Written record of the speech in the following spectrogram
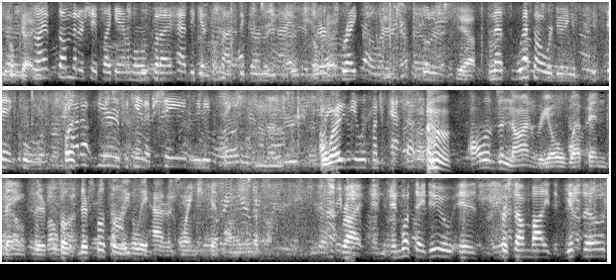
Okay. So I have some that are shaped like animals, but I had to get the plastic gun kind, and they're Okay. bright colors. So. Yeah. And that's that's all we're doing is, is staying cool. It's hot out here, and if we can't have shade, we need to stay cool. Mm-hmm. So or What- you're deal with a bunch of pass out. All of the non-real weapon things, they're supposed they're supposed to legally have an orange tip on them. Right, and, and what they do is for somebody that gets those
